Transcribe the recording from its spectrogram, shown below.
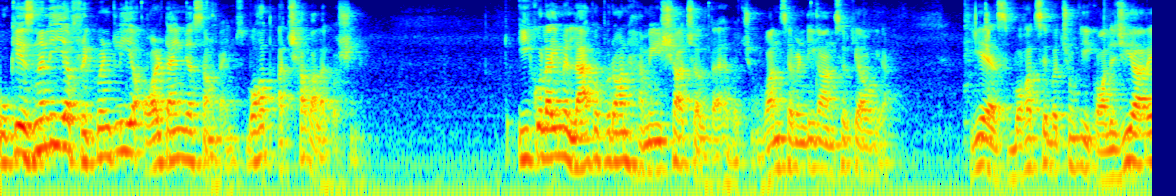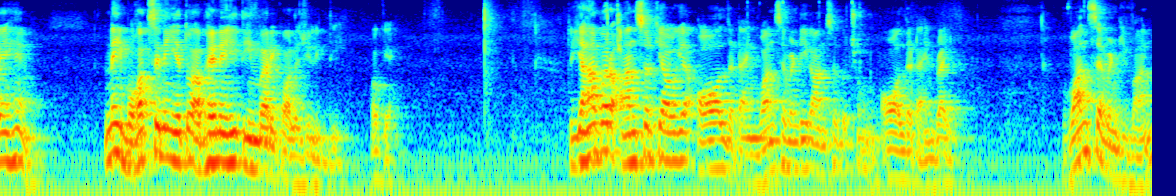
ओकेजनली या फ्रिक्वेंटली या ऑल टाइम या समटाइम्स बहुत अच्छा वाला क्वेश्चन है तो इकोलाई में लैक ऑपरॉन हमेशा चलता है बच्चों। 170 का आंसर क्या हो गया? यस yes, बहुत से बच्चों की इकोलॉजी आ रहे हैं। नहीं बहुत से नहीं है तो अभय ने ही तीन बार इकोलॉजी लिख दी। ओके okay. तो यहाँ पर आंसर क्या हो गया? ऑल द टाइम 170 का आंसर बच्चों all the time right 171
